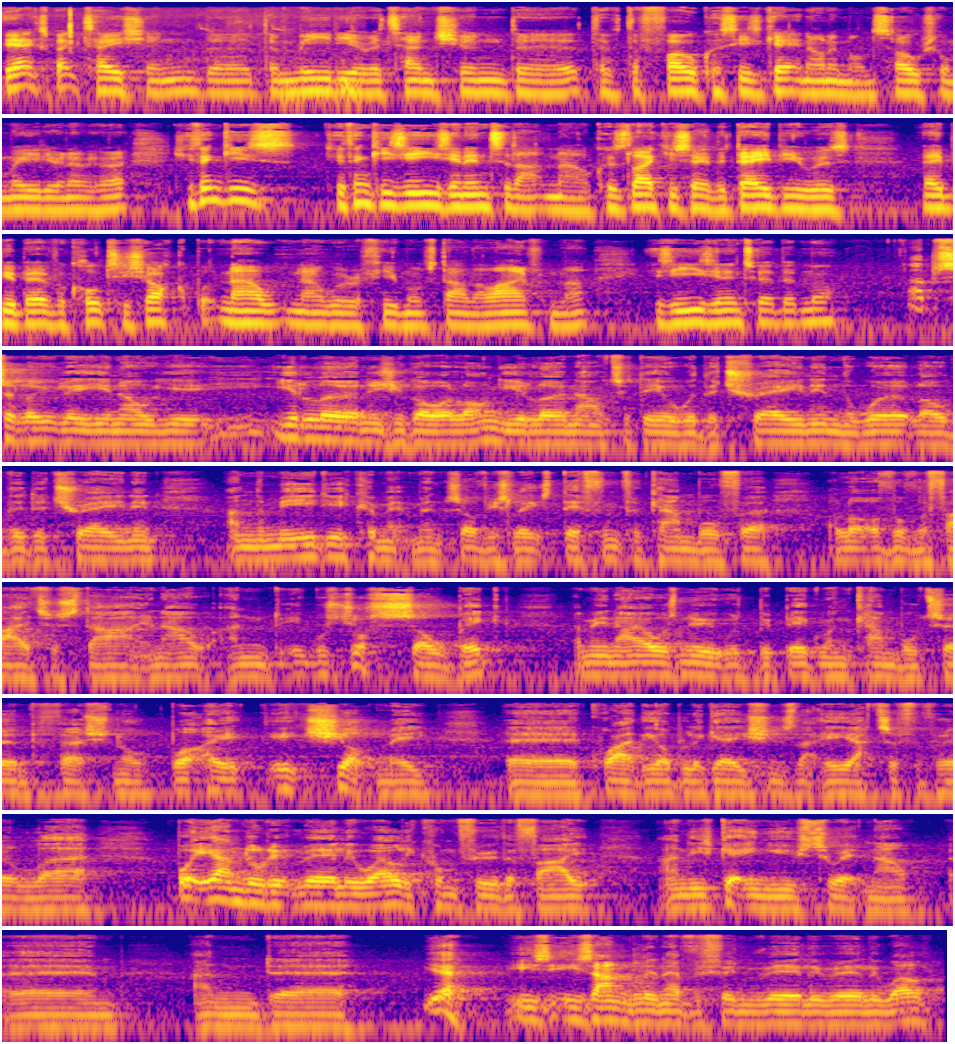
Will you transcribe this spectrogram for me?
The expectation, the the media attention, the, the the focus he's getting on him on social media and everything. Do you think he's do you think he's easing into that now? Because like you say, the debut was maybe a bit of a culture shock, but now now we're a few months down the line from that. Is he easing into it a bit more? Absolutely, you know, you you learn as you go along. You learn how to deal with the training, the workload the training, and the media commitments. Obviously, it's different for Campbell for a lot of other fighters starting out, and it was just so big. I mean, I always knew it would be big when Campbell turned professional, but I, it shocked me uh, quite the obligations that he had to fulfil there. But he handled it really well. He come through the fight, and he's getting used to it now. Um, and uh, yeah, he's, he's handling everything really, really well.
